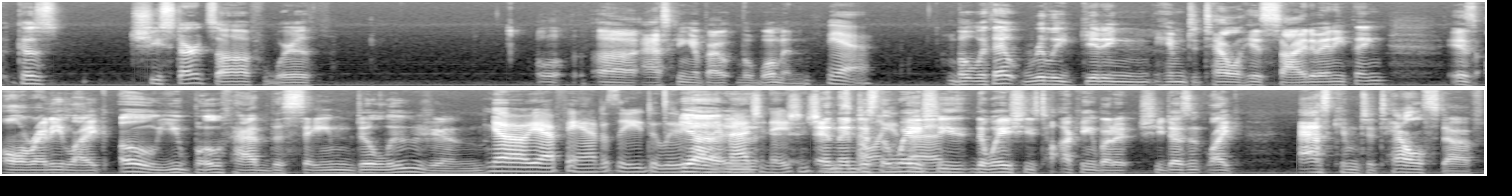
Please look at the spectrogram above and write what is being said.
because she starts off with uh, asking about the woman, Yeah. but without really getting him to tell his side of anything, is already like, oh, you both had the same delusion. Oh yeah, fantasy, delusion, and- imagination. And then just the way she the way she's talking about it, she doesn't like ask him to tell stuff.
